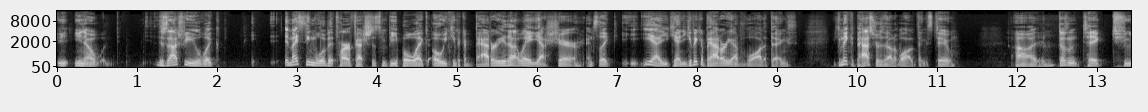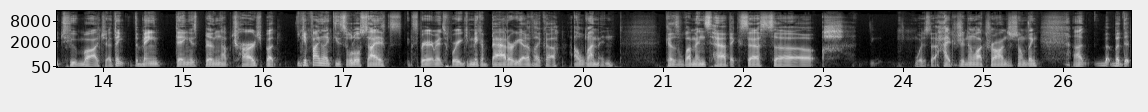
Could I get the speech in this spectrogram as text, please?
you know, there's actually like, it might seem a little bit far fetched to some people. Like, oh, you can make a battery that way. Yeah, sure. And it's like, yeah, you can. You can make a battery out of a lot of things. You can make capacitors out of a lot of things too. Uh, It doesn't take too too much. I think the main thing is building up charge, but you can find like these little science experiments where you can make a battery out of like a, a lemon, because lemons have excess uh, what is that hydrogen electrons or something. Uh, but, but the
